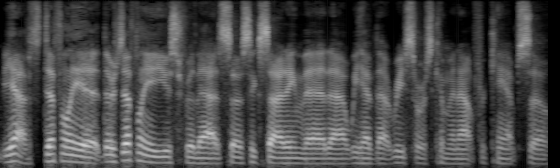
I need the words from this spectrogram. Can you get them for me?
Yeah, it's definitely a, there's definitely a use for that. So it's exciting that uh, we have that resource coming out for camps. So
